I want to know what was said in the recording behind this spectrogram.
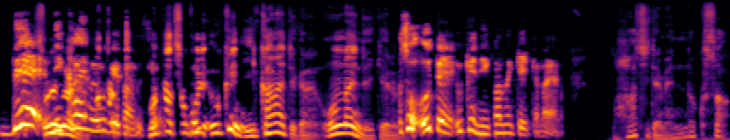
で、2それ何回目受けたんですよ。またそこに受けに行かないといけないの？オンラインで行けるの？そう、受け、受けに行かなきゃいけないの。マジでめんどくさ。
